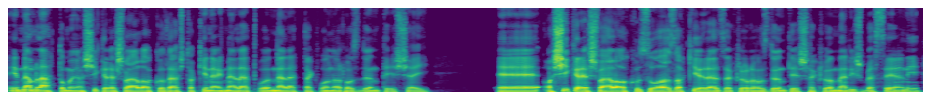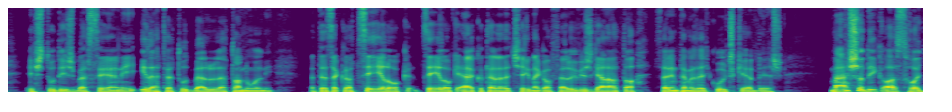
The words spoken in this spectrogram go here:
én nem láttam olyan sikeres vállalkozást, akinek ne, lett, ne lettek volna rossz döntései. A sikeres vállalkozó az, aki ezekről a rossz döntésekről mer is beszélni, és tud is beszélni, illetve tud belőle tanulni. Tehát ezek a célok, célok elkötelezettségnek a felülvizsgálata, szerintem ez egy kulcskérdés. Második az, hogy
